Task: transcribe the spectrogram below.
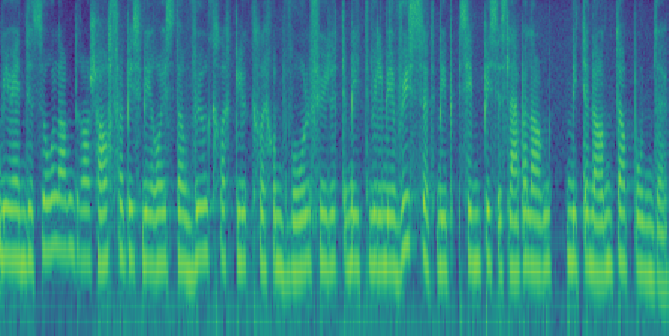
wir werden so lange daran arbeiten, bis wir uns da wirklich glücklich und wohl fühlen damit, weil wir wissen, wir sind bis ein Leben lang miteinander verbunden.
